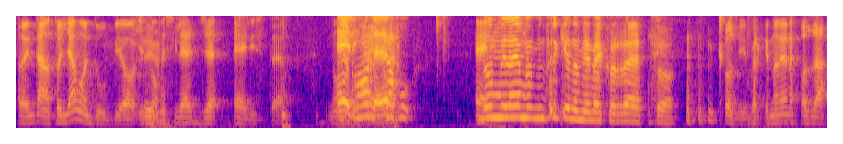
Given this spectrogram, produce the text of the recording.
Allora, intanto togliamo il dubbio, sì. il nome si legge Alistair. Non... Alistair. Porca pu- non me l'hai, perché non mi hai mai corretto? Così, perché non è una cosa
